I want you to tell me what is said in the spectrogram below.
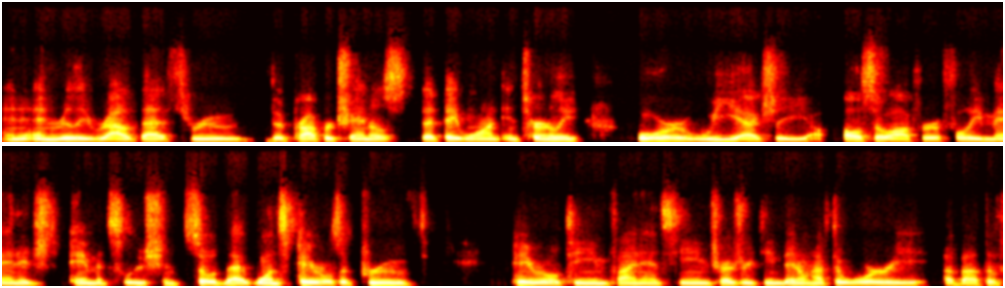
and, and really route that through the proper channels that they want internally. Or we actually also offer a fully managed payment solution so that once payroll's approved, payroll team, finance team, treasury team, they don't have to worry about the,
